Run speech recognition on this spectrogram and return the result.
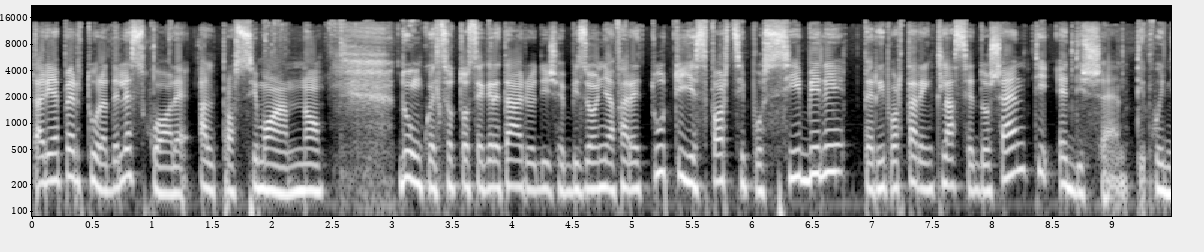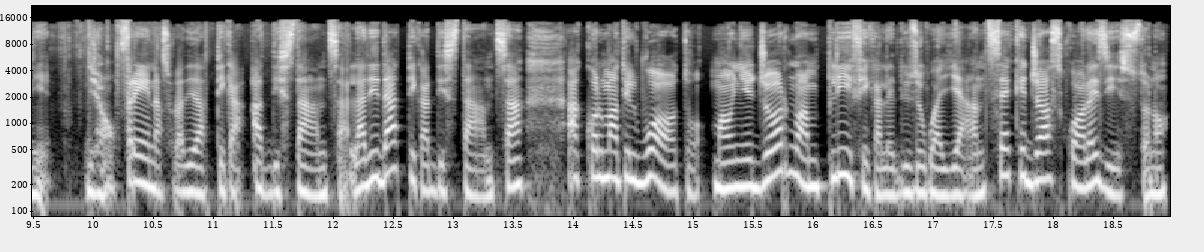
la riapertura delle scuole al prossimo anno. Dunque il sottosegretario dice bisogna fare tutti gli sforzi possibili per riportare in classe docenti docenti e discenti, quindi diciamo, frena sulla didattica a distanza. La didattica a distanza ha colmato il vuoto, ma ogni giorno amplifica le disuguaglianze che già a scuola esistono.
